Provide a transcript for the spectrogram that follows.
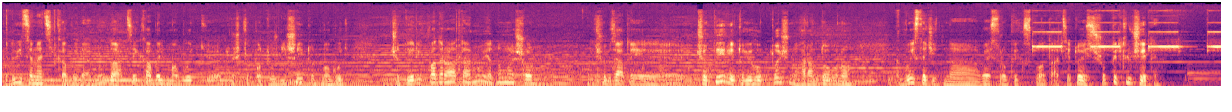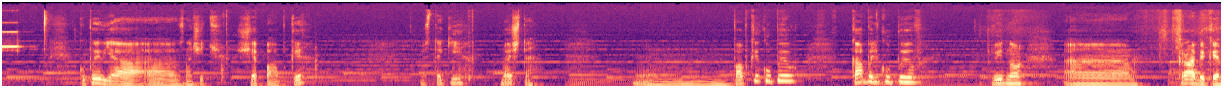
Подивіться на ці кабеля. Ну так, да, цей кабель, мабуть, трошки потужніший. Тут, мабуть, 4 квадрата. Ну, я думаю, що якщо взяти 4, то його точно гарантовано вистачить на весь рок експлуатації. Тобто, щоб підключити. Купив я, е, значить, ще папки. Ось такі. Бачите? Папки купив, кабель купив. Відповідно, е, крабіки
